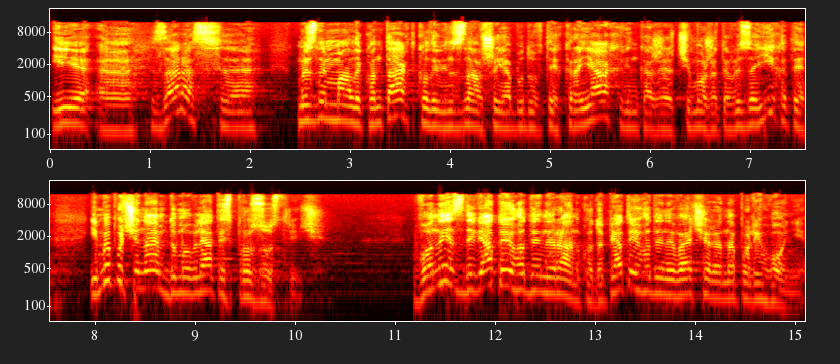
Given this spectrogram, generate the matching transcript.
І е, зараз е, ми з ним мали контакт, коли він знав, що я буду в тих краях. Він каже, чи можете ви заїхати? І ми починаємо домовлятись про зустріч. Вони з 9 години ранку до 5 години вечора на полігоні.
